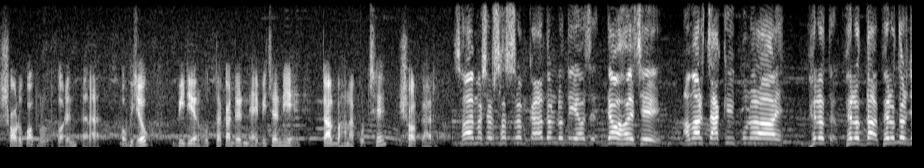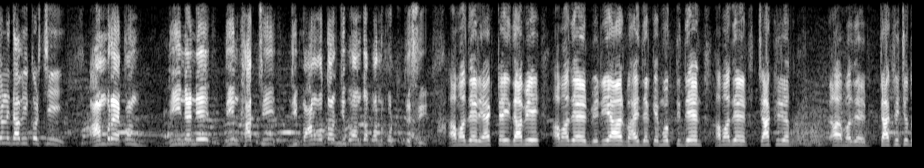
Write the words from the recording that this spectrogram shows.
সড়ক অবরোধ করেন তারা। অভিযোগ বিডিআর হত্যাকাণ্ডের ন্যায় বিচার নিয়ে টালবাহানা করছে সরকার। ছয় মাসের সশ্রম কারাদণ্ড দেওয়া হয়েছে। আমার চাকরি পুনরায় ফেরত ফেরত দা- ফেরতের জন্য দাবি করছি। আমরা এখন দিন এনে দিন খাচ্ছি মানবতার জীবনযাপন করতেছি। আমাদের একটাই দাবি আমাদের বিডিআর ভাইদেরকে মুক্তি দেন আমাদের চাকরি আমাদের চাকরিচ্যুত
